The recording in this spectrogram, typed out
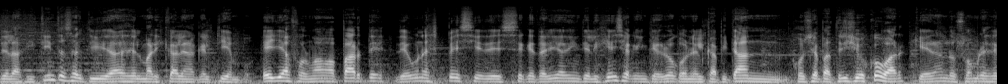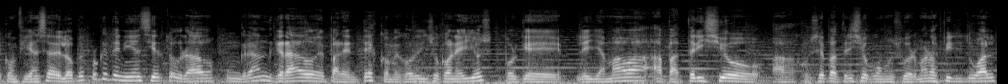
de las distintas actividades del mariscal en aquel tiempo. Ella formaba parte de una especie de Secretaría de Inteligencia que integró con el capitán José Patricio Escobar, que eran los hombres de confianza de López porque tenían cierto grado, un gran grado de parentesco, mejor dicho, con ellos, porque le llamaba a Patricio, a José Patricio como su hermano espiritual,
